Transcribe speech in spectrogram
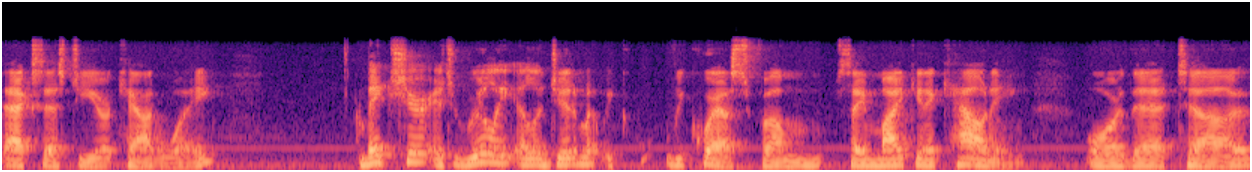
access to your account away make sure it's really a legitimate re- request from, say, Mike in accounting or that uh,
